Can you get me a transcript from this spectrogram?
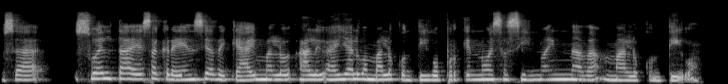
O sea, suelta esa creencia de que hay, malo, hay algo malo contigo, porque no es así, no hay nada malo contigo.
